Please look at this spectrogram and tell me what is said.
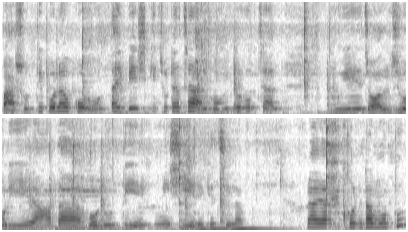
বাসন্তী পোলাও করব, তাই বেশ কিছুটা চাল, গোবিন্দভোগ চাল, ধুয়ে, জল ঝরিয়ে, আদা, হলুদ দিয়ে মিশিয়ে রেখেছিলাম। প্রায় আধ ঘণ্টা মতো।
